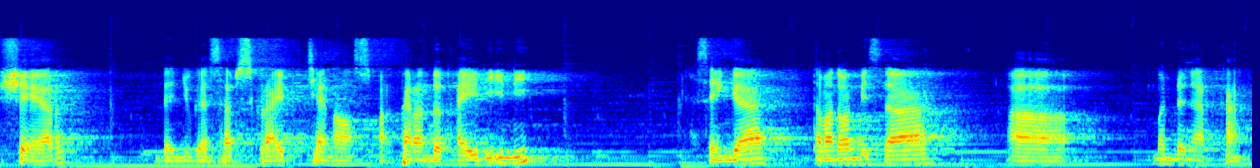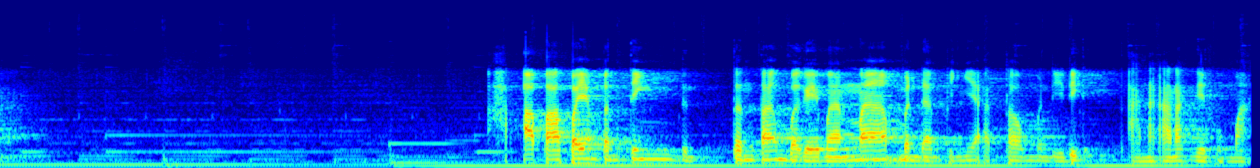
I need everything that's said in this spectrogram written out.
share, dan juga subscribe channel smartparent.id ini sehingga teman-teman bisa uh, mendengarkan apa-apa yang penting tentang bagaimana mendampingi atau mendidik anak-anak di rumah.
